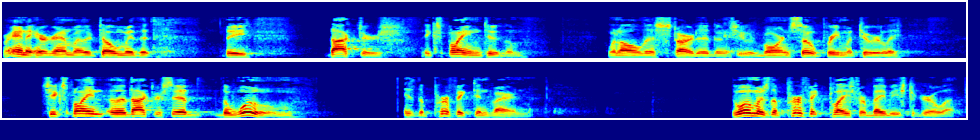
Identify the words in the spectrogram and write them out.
Granny, her grandmother told me that the doctors explained to them when all this started and she was born so prematurely. She explained, uh, the doctor said, the womb is the perfect environment. The womb is the perfect place for babies to grow up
